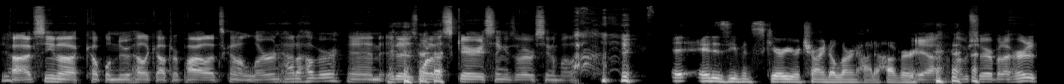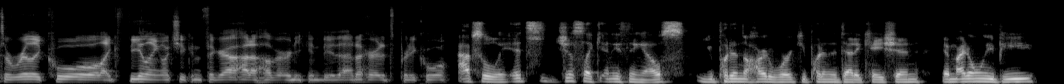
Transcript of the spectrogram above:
Yeah, I've seen a couple new helicopter pilots kind of learn how to hover, and it is one of the scariest things I've ever seen in my life. It, it is even scarier trying to learn how to hover. yeah, I'm sure, but I heard it's a really cool like feeling once you can figure out how to hover and you can do that. I heard it's pretty cool. Absolutely. It's just like anything else. You put in the hard work, you put in the dedication. It might only be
